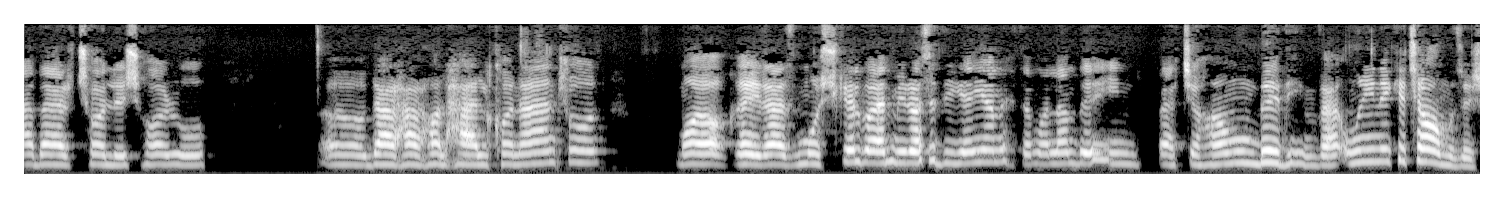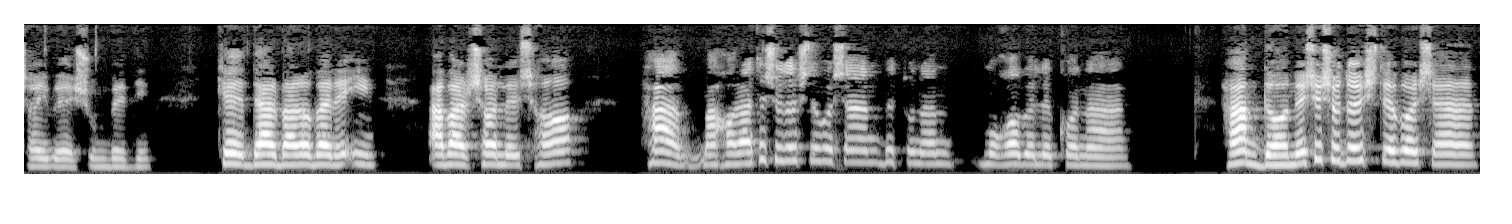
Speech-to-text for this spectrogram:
ابر چالش ها رو در هر حال حل کنن چون ما غیر از مشکل باید میراث دیگه هم احتمالا به این بچه هامون بدیم و اون اینه که چه آموزش هایی بهشون بدیم که در برابر این ابرچالش ها هم مهارتش رو داشته باشن بتونن مقابله کنن هم دانشش رو داشته باشن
